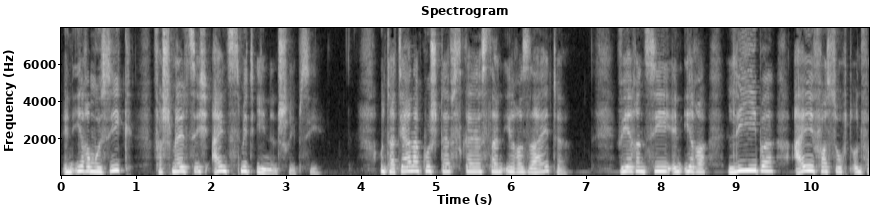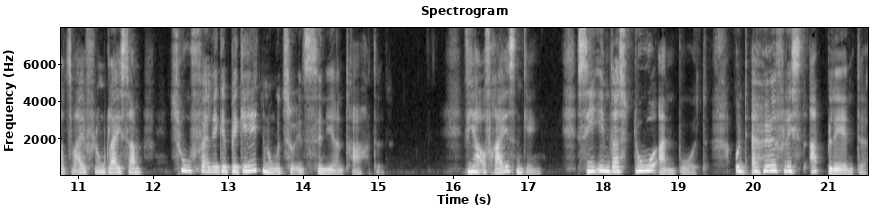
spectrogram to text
In ihrer Musik verschmelze ich einst mit ihnen, schrieb sie. Und Tatjana Kuschewskaja ist an ihrer Seite, während sie in ihrer Liebe, Eifersucht und Verzweiflung gleichsam zufällige Begegnungen zu inszenieren trachtet. Wie er auf Reisen ging, sie ihm das Du anbot und er höflichst ablehnte,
